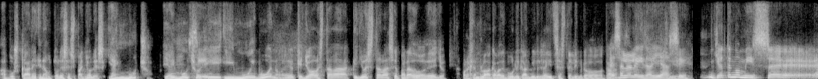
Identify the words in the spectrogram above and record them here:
a buscar en autores españoles. Y hay mucho, y hay mucho y, muy bueno, ¿eh? que, yo estaba, que yo estaba separado de ello. Por ejemplo, acaba de publicar Bill Gates este libro. Tan... Ese lo he leído ya, sí. Yo tengo mis... Eh,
